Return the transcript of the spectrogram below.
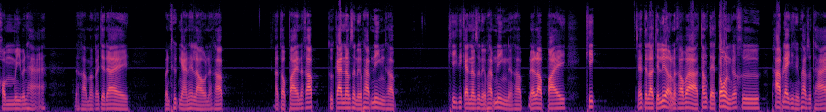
คอมมีปัญหานะครับ มันก็จะได้บันทึกงานให้เรานะครับอ่าต่อไปนะครับคือการนำเสนอภาพนิ่งครับ คลิกที่การนำเสนอภาพนิ่งนะครับ แล้วเราไปคลิกแต่เราจะเลือกนะครับว่าตั้งแต่ต้นก็คือภาพแรกจนถึงภาพสุดท้าย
